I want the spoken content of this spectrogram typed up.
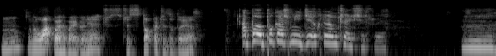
Hmm? No łapę chyba jego, nie? Czy, czy stopę, czy co to jest? A po, pokaż mi, gdzie, którą część rysuje. Mm,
